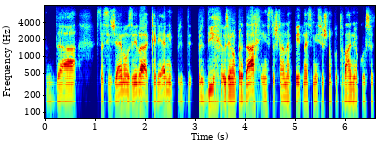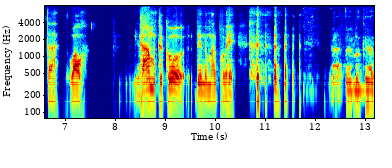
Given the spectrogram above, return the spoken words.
da sta si žena vzela karjerni pred- predih oziroma predah in sta šla na 15-mesečno potovanje okoli sveta. Wow. Ja. Kam, kako, da nam malo pove. Ja, to je bilo kar.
